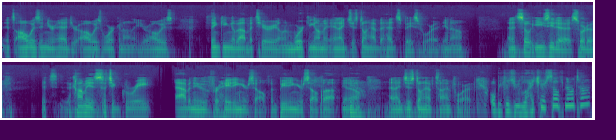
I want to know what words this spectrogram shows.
it's always in your head. You're always working on it. You're always thinking about material and working on it. And I just don't have the headspace for it, you know. And it's so easy to sort of, it's comedy is such a great avenue for hating yourself and beating yourself up, you know. And I just don't have time for it. Oh, because you like yourself now, Tom?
